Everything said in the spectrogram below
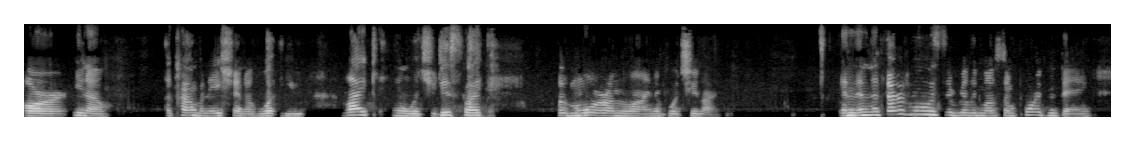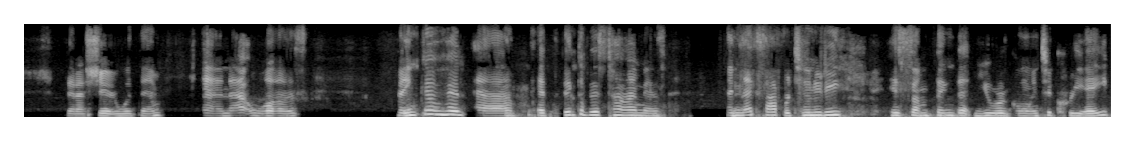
are, you know, a combination of what you like and what you dislike, but more on the line of what you like. And then the third one was the really most important thing that I shared with them, and that was think of it, uh, think of this time as the next opportunity is something that you are going to create.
